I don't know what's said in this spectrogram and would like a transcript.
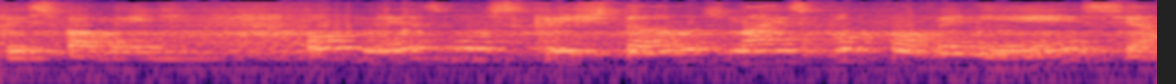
principalmente, ou mesmo os cristãos, mas por conveniência,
